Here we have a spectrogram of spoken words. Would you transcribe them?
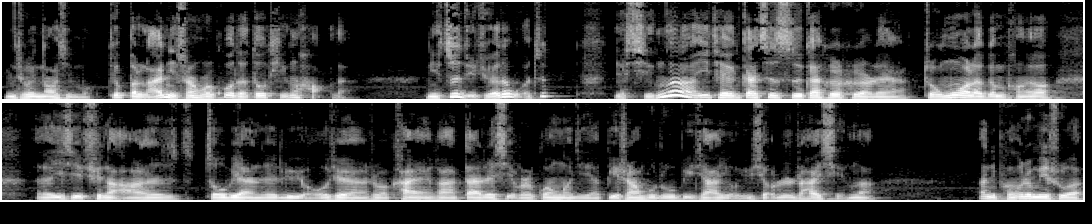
你说你闹心不？就本来你生活过得都挺好的，你自己觉得我这也行啊，一天该吃吃该喝喝的，周末了跟朋友，呃一起去哪周边的旅游去是吧？看一看，带着媳妇儿逛逛街，比上不足，比下有余，小日子还行啊。那你朋友这么一说，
